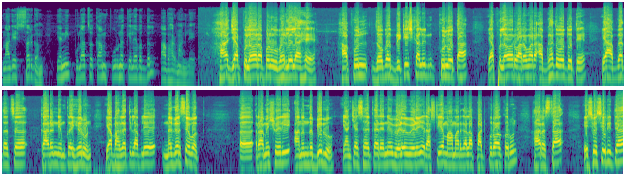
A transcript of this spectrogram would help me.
नागेश सरगम यांनी पुलाचं काम पूर्ण केल्याबद्दल आभार मानले. हा ज्या पुलावर आपण उभारलेला आहे हा पूल जवळपास ब्रिटिशकालीन पूल होता. या पुलावर वारंवार अपघात होत होते. या अपघाताचं कारण नेमकं हेरून या भागातील आपले नगरसेवक रामेश्वरी आनंद बिर्रू यांच्या सहकार्याने वेळोवेळी राष्ट्रीय महामार्गाला पाठपुरावा करून हा रस्ता यशस्वीरित्या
